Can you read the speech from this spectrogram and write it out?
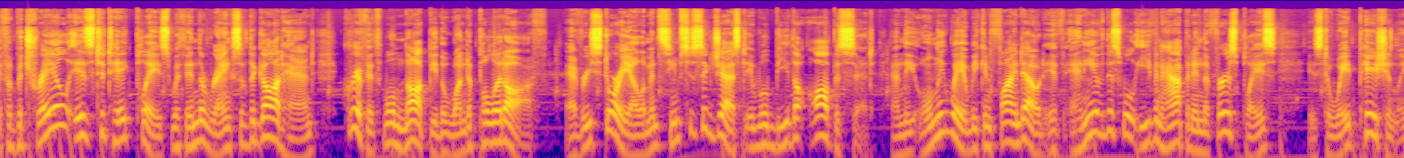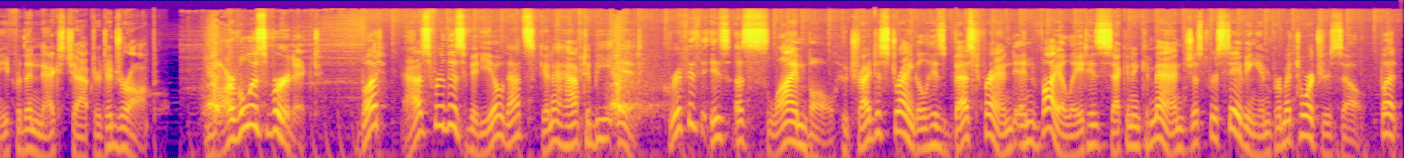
If a betrayal is to take place within the ranks of the God Hand, Griffith will not be the one to pull it off. Every story element seems to suggest it will be the opposite, and the only way we can find out if any of this will even happen in the first place is to wait patiently for the next chapter to drop. Marvelous verdict! But as for this video, that's gonna have to be it. Griffith is a slimeball who tried to strangle his best friend and violate his second in command just for saving him from a torture cell. But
